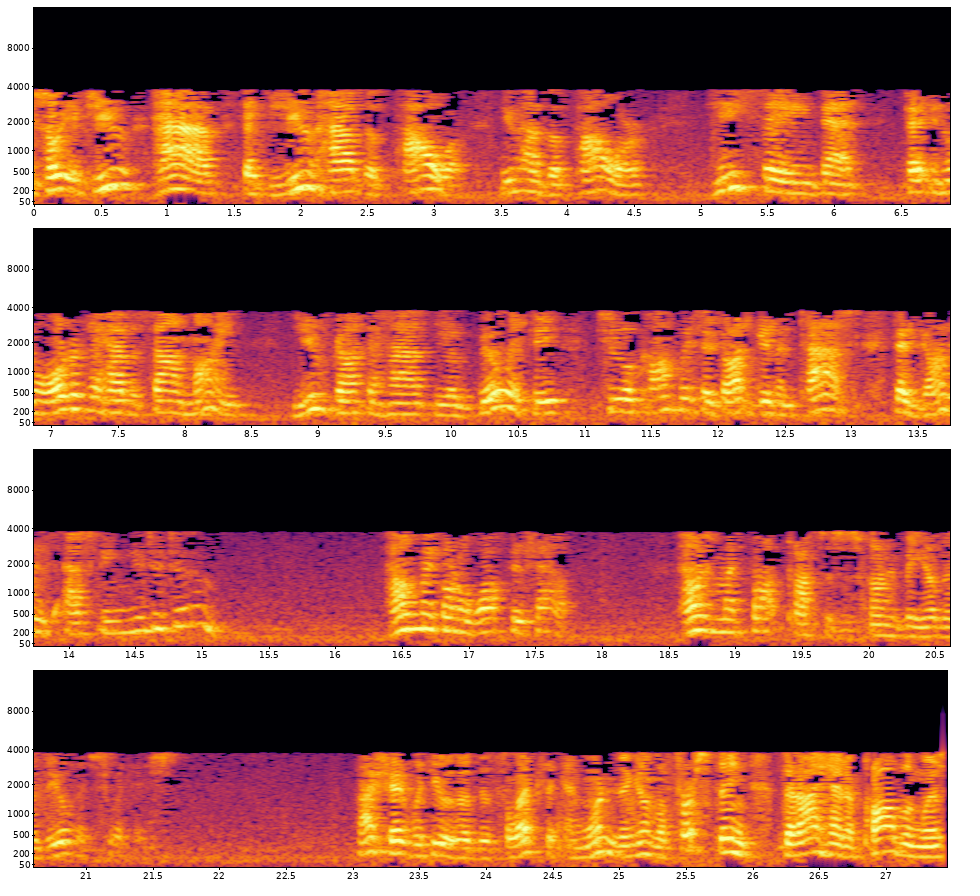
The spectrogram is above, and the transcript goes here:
And so if you have, if you have the power, you have the power, he's saying that, that in order to have a sound mind, you've got to have the ability to accomplish a God-given task that God is asking you to do. How am I going to walk this out? How is my thought process going to be able to deal with this? I shared with you the dyslexic, and one thing, you know, the first thing that I had a problem with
